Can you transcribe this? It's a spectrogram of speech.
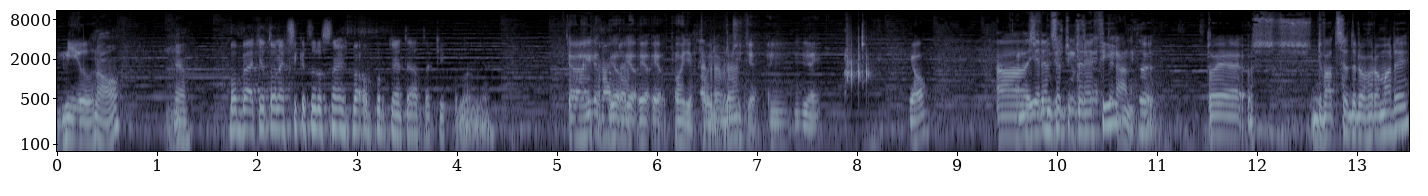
Míl. no. Jo. Bobe, ať tě to nechci kecat, dostaneš dva oportunity a taky podle mě. Jo, jo, jo, jo, jo, jo, pohodě, pohodě, pravda. určitě. Jo. Jo? A jeden se trefí, to, to je s- 20 dohromady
